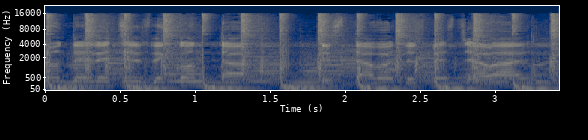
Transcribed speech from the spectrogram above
non te deches de conta estabas después chaval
